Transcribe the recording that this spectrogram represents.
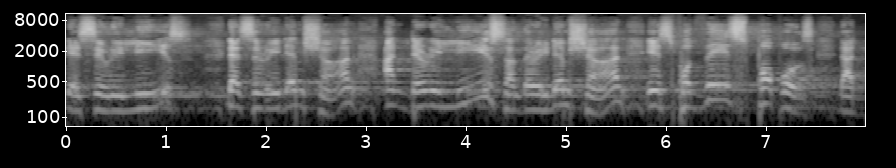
There's a release. There's a redemption. And the release and the redemption is for this purpose. That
